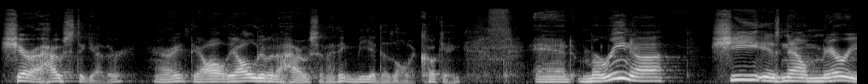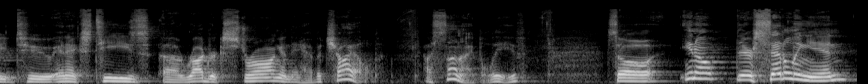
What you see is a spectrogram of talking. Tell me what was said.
share a house together. All right, they all they all live in a house, and I think Mia does all the cooking. And Marina, she is now married to NXT's uh, Roderick Strong, and they have a child, a son, I believe. So you know they're settling in.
